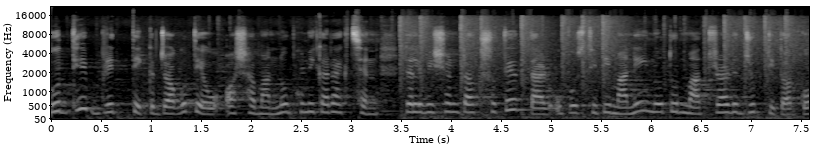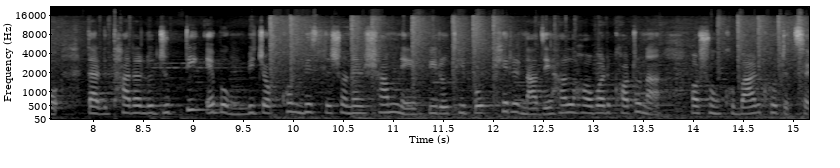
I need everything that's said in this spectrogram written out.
বুদ্ধিবৃত্তিক জগতেও অসামান্য ভূমিকা রাখছেন। টেলিভিশন টকশোতে তার উপস্থিতি মানেই নতুন মাত্রার যুক্তিতর্ক। তার ধারালো যুক্তি এবং বিচক্ষণ বিশ্লেষণের সামনে বিরোধী পক্ষের নাজেহাল হওয়ার ঘটনা অসংখ্যবার ঘটেছে।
